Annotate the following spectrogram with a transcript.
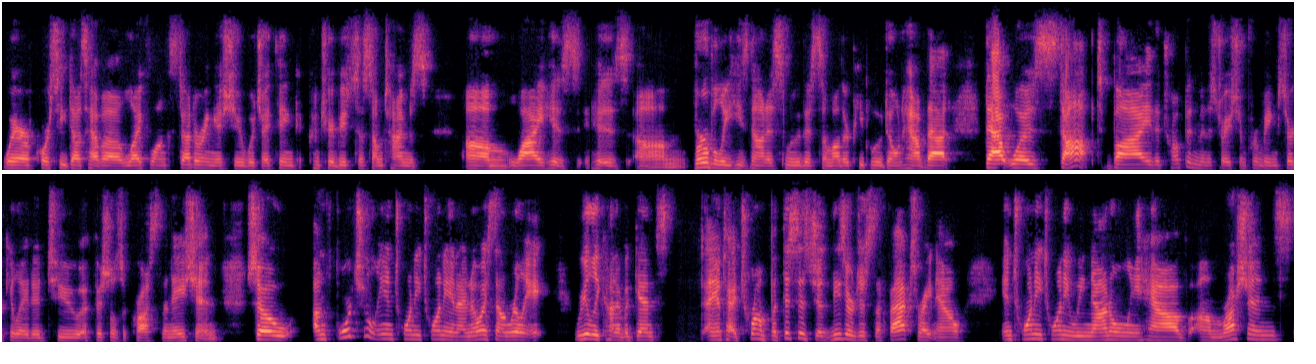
Where of course he does have a lifelong stuttering issue, which I think contributes to sometimes um, why his his um, verbally he's not as smooth as some other people who don't have that. That was stopped by the Trump administration from being circulated to officials across the nation. So unfortunately, in 2020, and I know I sound really really kind of against anti-Trump, but this is just these are just the facts right now. In 2020, we not only have um, Russians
